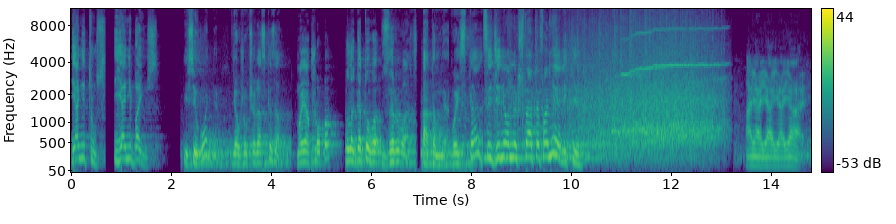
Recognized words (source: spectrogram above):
Я не трус, и я не боюсь. И сегодня, я уже вчера сказал, моя жопа была готова взорвать атомные войска Соединенных Штатов Америки. Ай-яй-яй-яй-яй.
